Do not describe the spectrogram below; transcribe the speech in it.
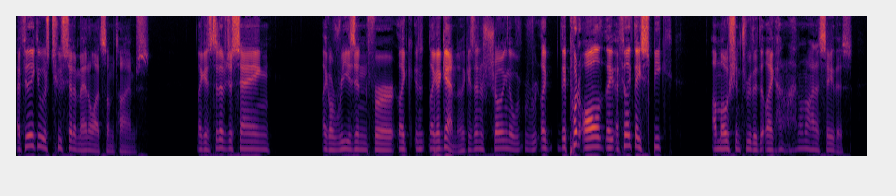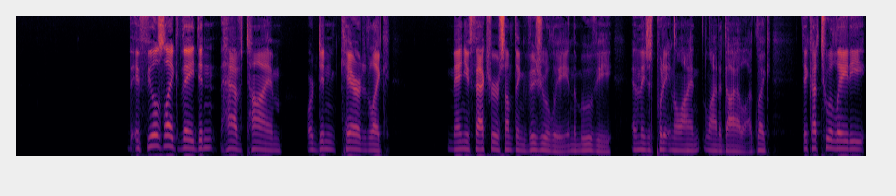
I feel like it was too sentimental at sometimes. Like instead of just saying like a reason for like like again like instead of showing the like they put all they I feel like they speak emotion through the like I don't, I don't know how to say this. It feels like they didn't have time or didn't care to like manufacture something visually in the movie and they just put it in a line line of dialogue. Like they cut to a lady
